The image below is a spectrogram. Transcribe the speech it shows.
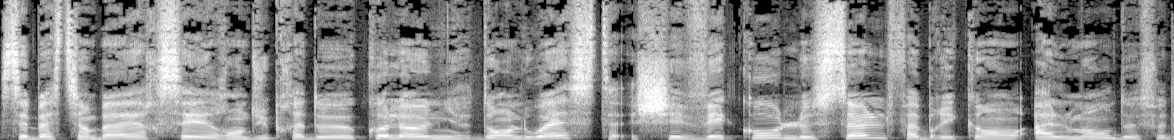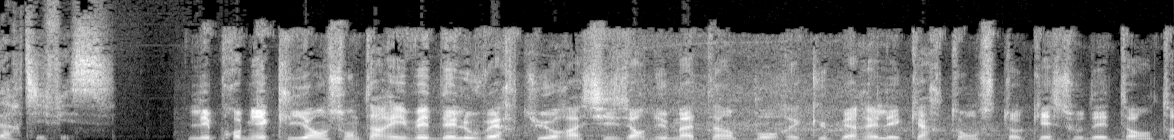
Sébastien Baer s'est rendu près de Cologne, dans l'ouest, chez Veco, le seul fabricant allemand de feux d'artifice. Les premiers clients sont arrivés dès l'ouverture à 6 heures du matin pour récupérer les cartons stockés sous des tentes.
